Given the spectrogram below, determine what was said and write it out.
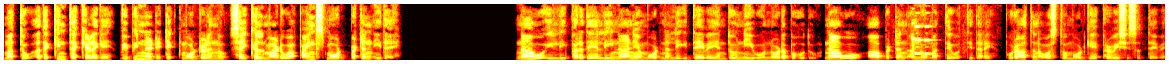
ಮತ್ತು ಅದಕ್ಕಿಂತ ಕೆಳಗೆ ವಿಭಿನ್ನ ಡಿಟೆಕ್ಟ್ ಮೋಡ್ಗಳನ್ನು ಸೈಕಲ್ ಮಾಡುವ ಪೈನ್ಸ್ ಮೋಡ್ ಬಟನ್ ಇದೆ. ನಾವು ಇಲ್ಲಿ ಪರದೆಯಲ್ಲಿ ನಾಣ್ಯ ಮೋಡ್ನಲ್ಲಿ ಇದ್ದೇವೆ ಎಂದು ನೀವು ನೋಡಬಹುದು. ನಾವು ಆ ಬಟನ್ ಅನ್ನು ಮತ್ತೆ ಒತ್ತಿದರೆ ಪುರಾತನ ವಸ್ತು ಮೋಡ್ಗೆ ಪ್ರವೇಶಿಸುತ್ತೇವೆ.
